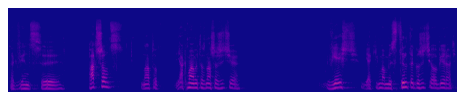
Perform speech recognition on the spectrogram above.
Tak więc y, patrząc na to, jak mamy to nasze życie wieść, jaki mamy styl tego życia obierać,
